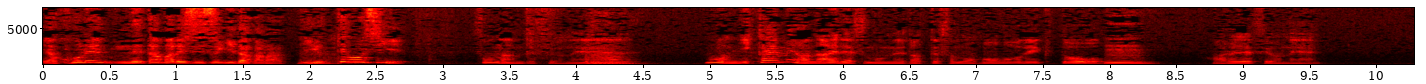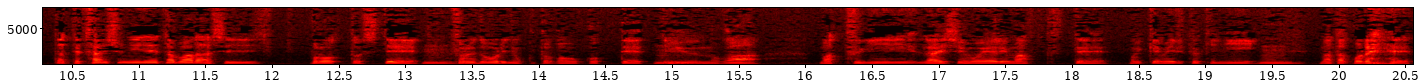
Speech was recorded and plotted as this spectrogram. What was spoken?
いや、これネタバレしすぎだからって言ってほしい。そうなんですよね。もう2回目はないですもんね。だってその方法でいくと、うん。あれですよね。だって最初にネタばらしポロッとして、うんそれ通りのことが起こってっていうのが、まあ次、来週もやりますって、もう一回見るときに、うんまたこれ、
